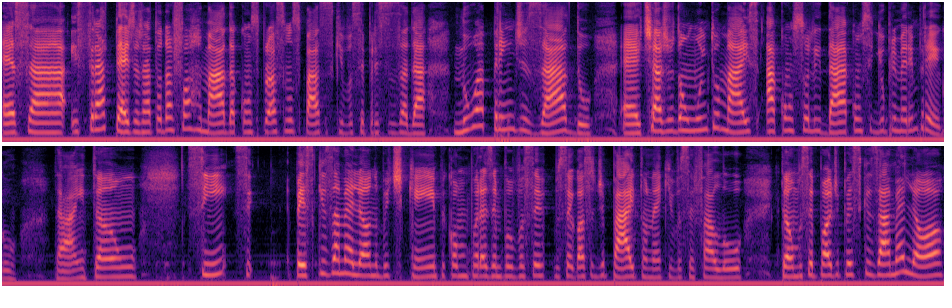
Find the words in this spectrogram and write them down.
essa estratégia já toda formada com os próximos passos que você precisa dar no aprendizado é, te ajudam muito mais a consolidar, a conseguir o primeiro emprego, tá? Então, sim, se, pesquisa melhor no Bootcamp, como por exemplo, você, você gosta de Python, né, que você falou. Então você pode pesquisar melhor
